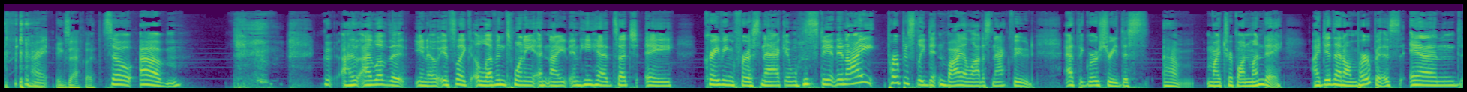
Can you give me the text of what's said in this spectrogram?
all right. Exactly. So, um, I, I love that, you know, it's like 1120 at night and he had such a craving for a snack and was standing, and I purposely didn't buy a lot of snack food at the grocery this, um, my trip on Monday. I did that on purpose. And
